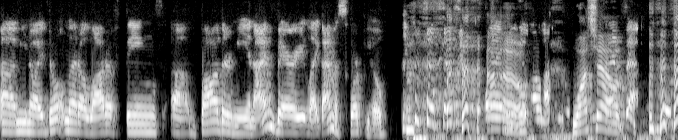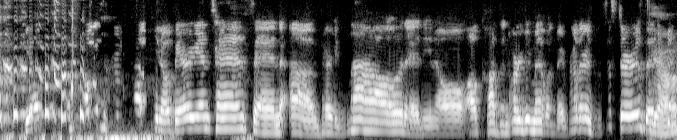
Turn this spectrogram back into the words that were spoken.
Um, you know, I don't let a lot of things um, bother me, and I'm very like I'm a Scorpio. and, you know, Watch out! yep. you know, very intense and um, very loud, and you know, I'll cause an argument with my brothers and sisters. And, yeah.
